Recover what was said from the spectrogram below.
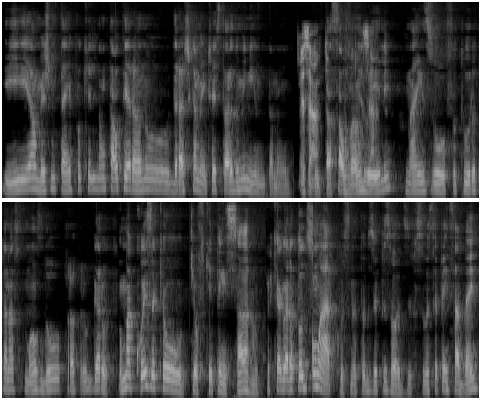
e ao mesmo tempo que ele não tá alterando drasticamente a história do menino também. Exato. Ele tá salvando Exato. ele, mas o futuro tá nas mãos do próprio garoto. Uma coisa que eu, que eu fiquei pensando, porque agora todos são arcos, né? Todos os episódios. E se você pensar bem,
